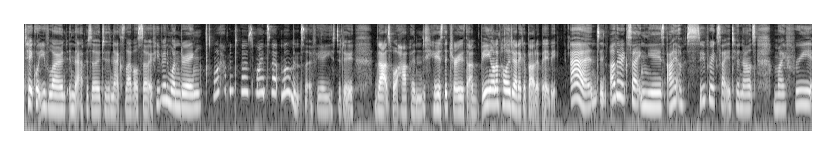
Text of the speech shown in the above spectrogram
take what you've learned in the episode to the next level. So, if you've been wondering what happened to those mindset moments that Efia used to do, that's what happened. Here's the truth I'm being unapologetic about it, baby. And in other exciting news, I am super excited to announce my free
